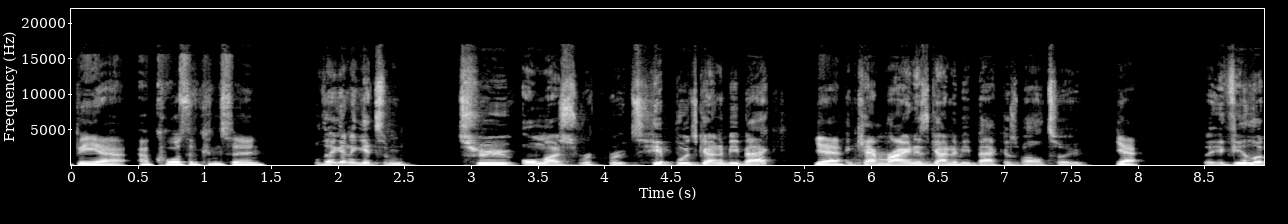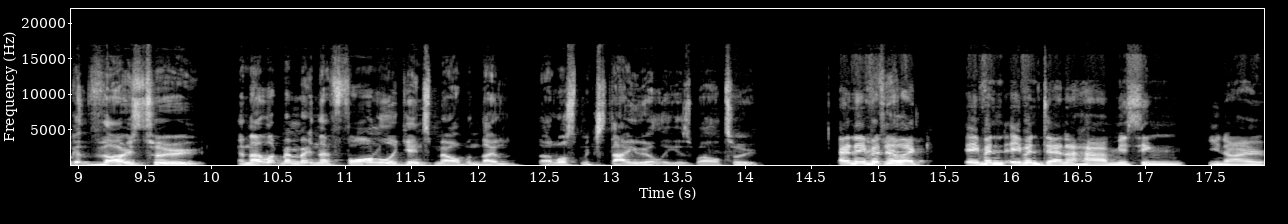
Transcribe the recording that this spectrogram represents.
be a, a cause of concern. Well, they're going to get some two almost recruits. Hipwood's going to be back. Yeah, And Cam Rayner is going to be back as well too. Yeah. If you look at those two, and they remember in that final against Melbourne, they they lost McStay early as well too. and even did. like even even Daniher missing you know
